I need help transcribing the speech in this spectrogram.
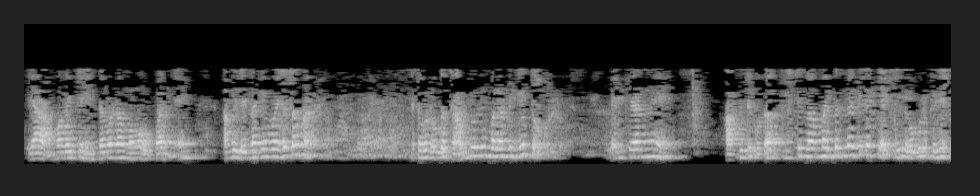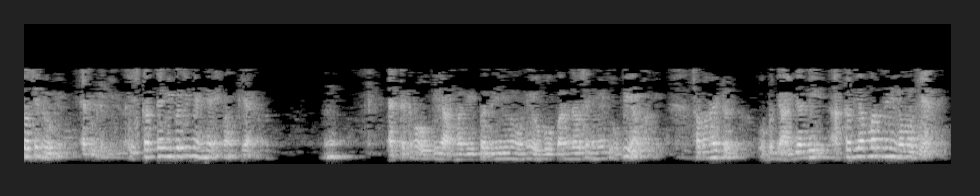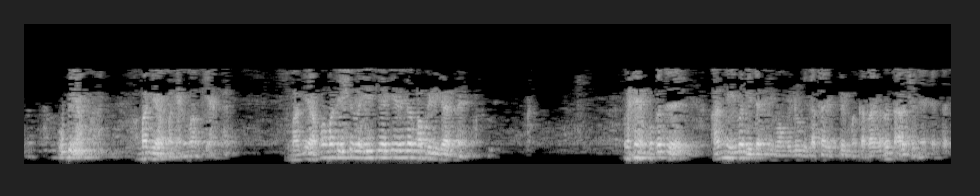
එයා අම්මා වෙච්ච හින්දාම නම් මම උපන්නේ. අපි දෙන්නගේ වයස සමානයි. එතකොට ඔබ ද්‍රව්‍ය වලින් බලන්න ගියොත් ඔයගොල්ලෝ. ඒ කියන්නේ අපිට ගොඩක් ඉස්සෙල්ලා අම්මා ඉපදලා කියලා කියයි. ඒ ඕගොල්ලෝ කෙලෙස් වශයෙන් ලෝකෙ ඇතුළට ගිහිල්ලා. ස්කන්ධයෙන් ඉපදීමෙන් නෙවෙයි මම කියන්නේ. ඇත්තටම ඔබේ අම්මගේ ඉපදීම උනේ ඔබ උපන් දවසේ නෙමෙයි ඔබේ අම්මගේ. සමහරවිට ඔබගේ අයියාගේ අක්කගේ අම්මත් නෙමෙයි මම කියන්නේ. ඔබේ අම්මා. මගේ අම්මා ගැන මම කියන්නේ. මගේ අම්මා මට ඉස්සෙල්ලා හේතිය කියන එක මම පිළිගන්නේ නැහැ. මොකද අන්න ඒ වගේ තමයි මම මෙලෝගේ කතා එක්ක මම කතා කරන දර්ශනයක් ඇත්තට.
